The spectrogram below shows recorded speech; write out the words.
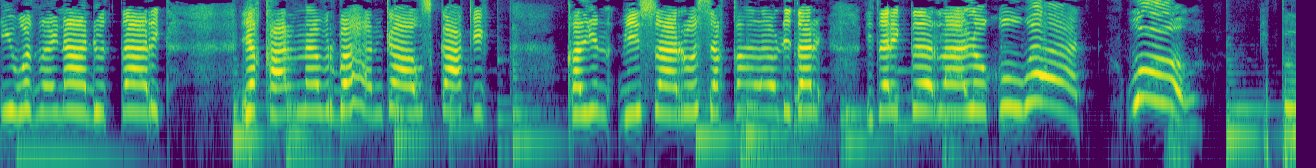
dibuat main adu tarik. Ya karena berbahan kaos kaki kalian bisa rusak kalau ditarik ditarik terlalu kuat. Wow. Itu.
